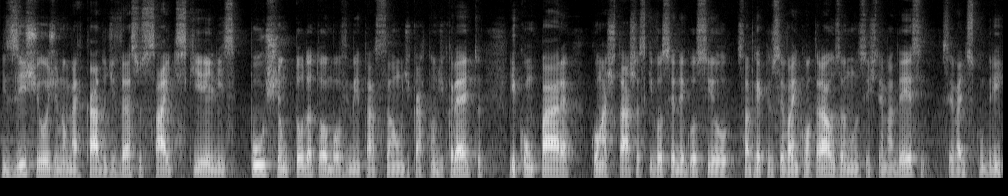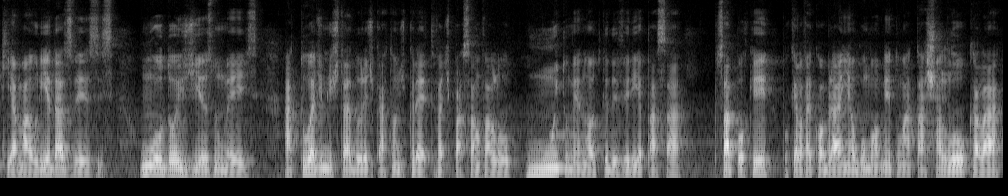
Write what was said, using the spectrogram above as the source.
Existe hoje no mercado diversos sites que eles puxam toda a tua movimentação de cartão de crédito e compara com as taxas que você negociou. Sabe o que é que você vai encontrar usando um sistema desse? Você vai descobrir que a maioria das vezes, um ou dois dias no mês, a tua administradora de cartão de crédito vai te passar um valor muito menor do que deveria passar. Sabe por quê? Porque ela vai cobrar em algum momento uma taxa louca lá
